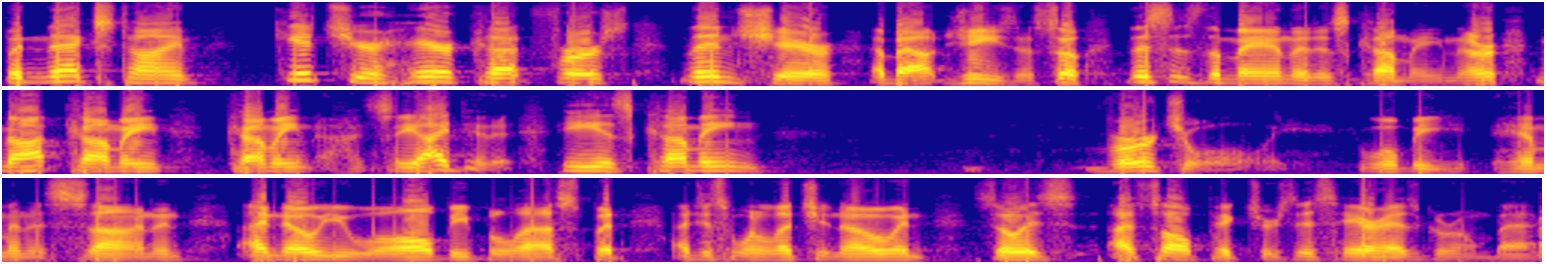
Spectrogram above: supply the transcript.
But next time, get your hair cut first, then share about Jesus. So this is the man that is coming, or not coming, coming. See, I did it. He is coming virtually. Will be him and his son, and I know you will all be blessed. But I just want to let you know. And so, as I saw pictures, this hair has grown back.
